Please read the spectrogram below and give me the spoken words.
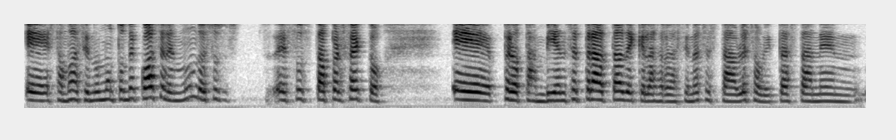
eh, estamos haciendo un montón de cosas en el mundo, eso, eso está perfecto. Eh, pero también se trata de que las relaciones estables ahorita están en,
